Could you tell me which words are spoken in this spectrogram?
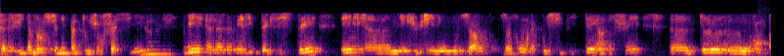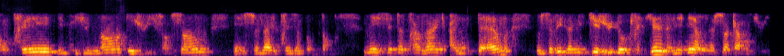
Évidemment, ce n'est pas toujours facile, mais elle a le mérite d'exister et les juifs, avons la possibilité, en effet, euh, de rencontrer des musulmans, des juifs ensemble, et cela est très important. Mais c'est un travail à long terme. Vous savez, l'amitié judo-chrétienne, elle est née en 1948.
